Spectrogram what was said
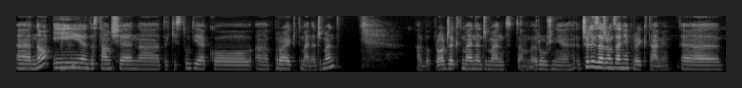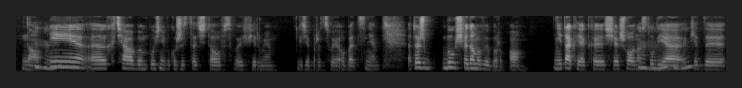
E, No i dostałam się na takie studia jako e, projekt management albo project management, tam różnie, czyli zarządzanie projektami. E, No Mhm. i e, chciałabym później wykorzystać to w swojej firmie, gdzie pracuję obecnie. To już był świadomy wybór. O, nie tak jak się szło na Mhm, studia, mhm. kiedy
